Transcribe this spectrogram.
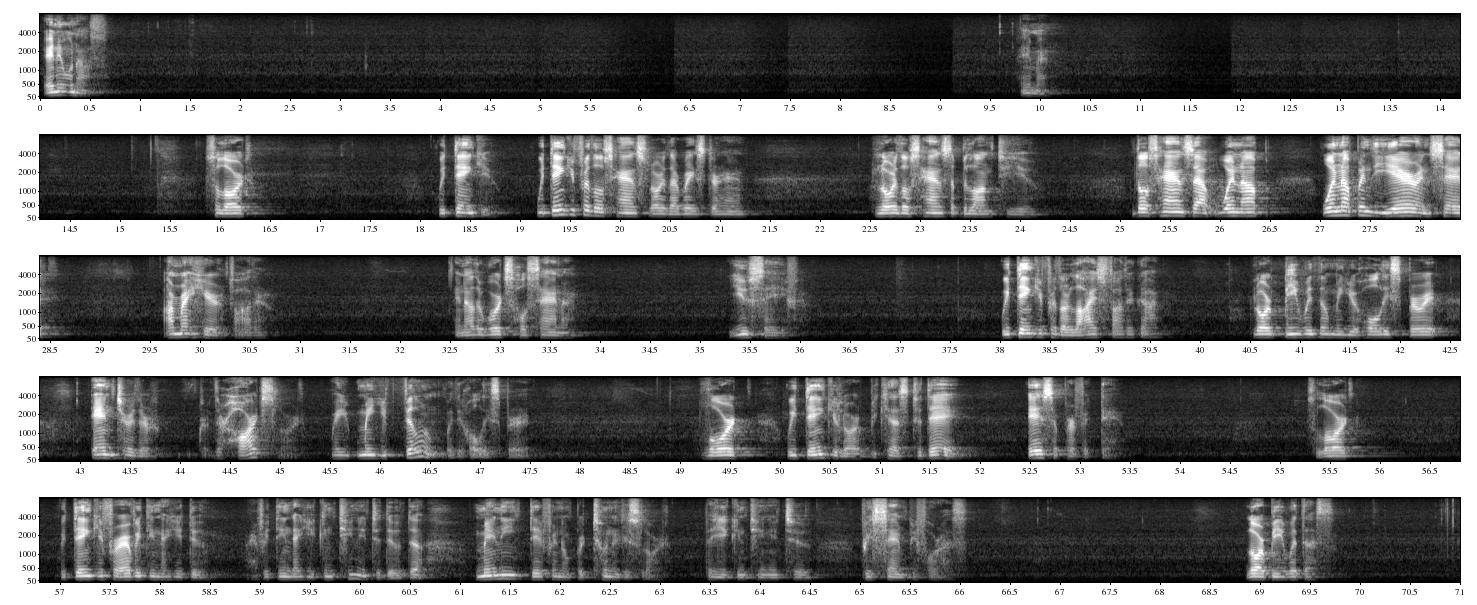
Anyone else? Amen. So, Lord, we thank you. We thank you for those hands, Lord, that raised their hand. Lord, those hands that belong to you. Those hands that went up, went up in the air and said, I'm right here, Father. In other words, Hosanna. You save. We thank you for their lives, Father God. Lord, be with them. May your Holy Spirit enter their, their hearts, Lord. May, may you fill them with the Holy Spirit. Lord, we thank you, Lord, because today is a perfect day. So, Lord, we thank you for everything that you do, everything that you continue to do, the many different opportunities, Lord, that you continue to present before us. Lord, be with us.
